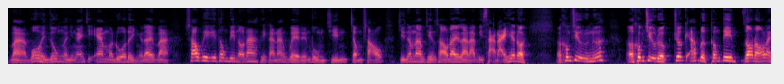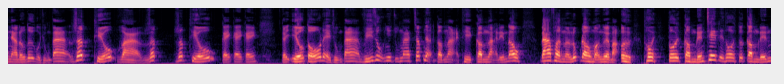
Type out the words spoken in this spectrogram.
Và vô hình dung là những anh chị em mà đua đỉnh ở đây. Và sau khi cái thông tin nó ra thì khả năng về đến vùng 9.6 955 96 đây là đã bị xả đáy hết rồi. À, không chịu được nữa. À, không chịu được trước cái áp lực thông tin. Do đó là nhà đầu tư của chúng ta rất thiếu và rất rất thiếu cái cái cái cái yếu tố để chúng ta ví dụ như chúng ta chấp nhận cầm lại thì cầm lại đến đâu? Đa phần là lúc đầu mọi người bảo ừ thôi tôi cầm đến chết thì thôi tôi cầm đến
